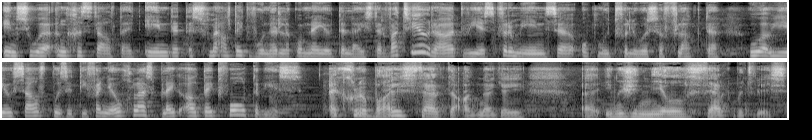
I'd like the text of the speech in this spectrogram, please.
en so 'n ingesteldheid en dit is vir my altyd wonderlik om na jou te luister. Wat sou jou raad wees vir mense op moedverlose vlakte? Hoe hou jy jouself positief? Van jou glas blyk altyd vol te wees. Ek glo baie sterk daaraan dat jy uh, emosioneel sterk moet wees.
